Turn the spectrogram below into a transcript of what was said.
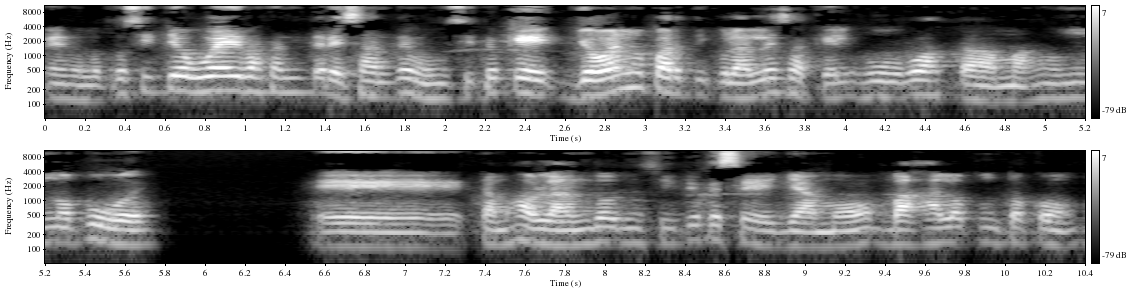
en el otro sitio web bastante interesante, un sitio que yo en lo particular le saqué el jugo hasta más no pude, Eh, estamos hablando de un sitio que se llamó bájalo.com,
